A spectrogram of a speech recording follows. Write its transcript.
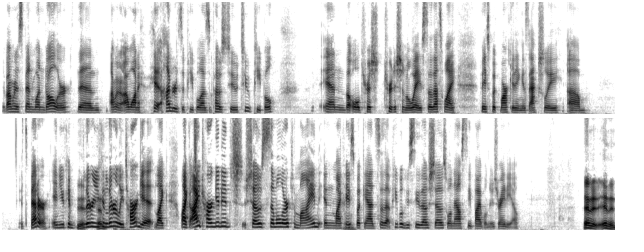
If I'm going to spend one dollar, then I'm gonna, I want to hit hundreds of people as opposed to two people in the old tr- traditional way. So that's why Facebook marketing is actually um, it's better, and you can yeah, literally you can literally target like like I targeted sh- shows similar to mine in my mm-hmm. Facebook ads, so that people who see those shows will now see Bible News Radio. And it, and it,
